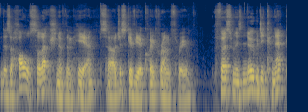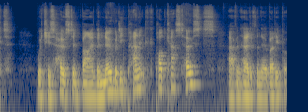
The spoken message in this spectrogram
there's a whole selection of them here. So I'll just give you a quick run through. The first one is Nobody Connect, which is hosted by the Nobody Panic podcast hosts. I haven't heard of the Nobody P-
